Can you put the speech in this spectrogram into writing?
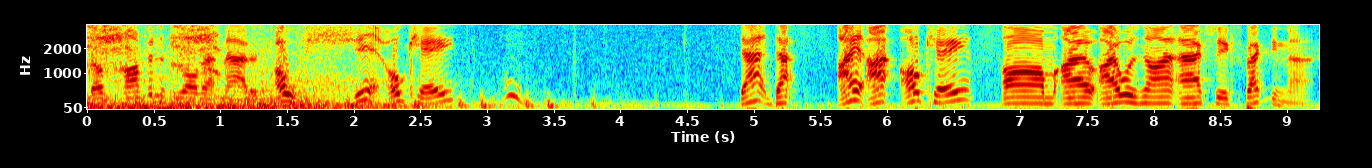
Self-confidence is all that matters. Oh shit. Okay. Ooh. That that I I okay. Um I I was not actually expecting that.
